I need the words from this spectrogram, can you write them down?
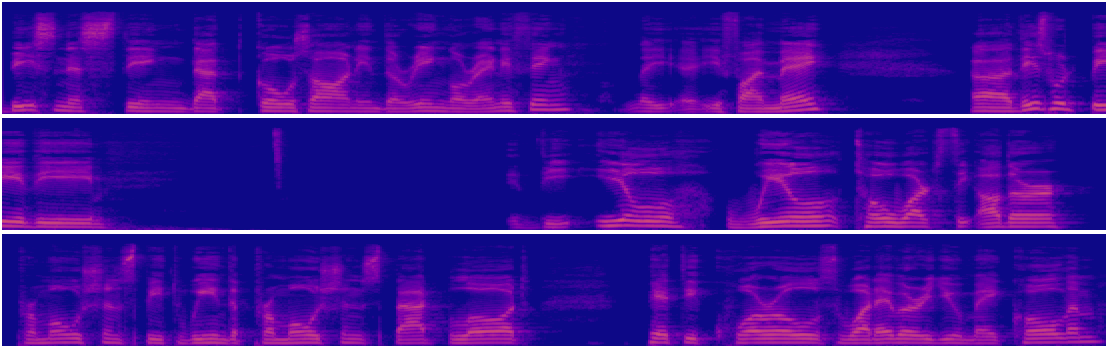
business thing that goes on in the ring or anything, if I may. Uh, this would be the the ill will towards the other promotions between the promotions, bad blood, petty quarrels, whatever you may call them.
